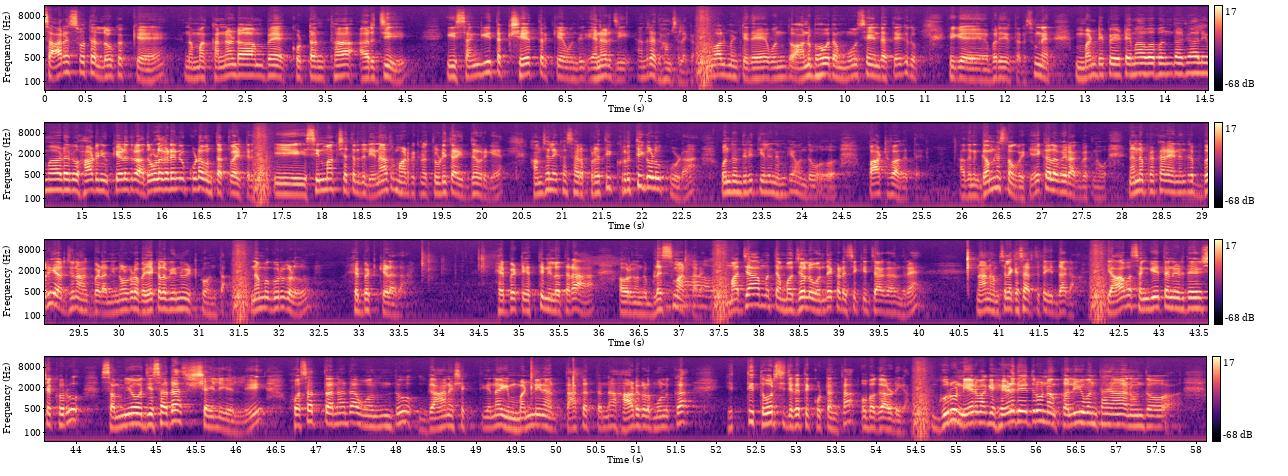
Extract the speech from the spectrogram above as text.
ಸಾರಸ್ವತ ಲೋಕಕ್ಕೆ ನಮ್ಮ ಕನ್ನಡಾಂಬೆ ಕೊಟ್ಟಂಥ ಅರ್ಜಿ ಈ ಸಂಗೀತ ಕ್ಷೇತ್ರಕ್ಕೆ ಒಂದು ಎನರ್ಜಿ ಅಂದರೆ ಅದು ಹಂಸಲೇಖ. ಇನ್ವಾಲ್ವ್ಮೆಂಟ್ ಇದೆ, ಒಂದು ಅನುಭವದ ಮೂಸೆಯಿಂದ ತೆಗೆದು ಹೀಗೆ ಬರೆದಿರ್ತಾರೆ. ಸುಮ್ಮನೆ ಮಂಡಿಪೇಟೆ ಮಾವ ಬಂದ ಜಾಲಿ ಮಾಡಲು ಹಾಡು ನೀವು ಕೇಳಿದ್ರು ಅದರೊಳಗಡೆನೂ ಕೂಡ ಒಂದು ತತ್ವ ಇಟ್ಟಿರ್ತಾರೆ. ಈ ಸಿನಿಮಾ ಕ್ಷೇತ್ರದಲ್ಲಿ ಏನಾದರೂ ಮಾಡಬೇಕು ಅನ್ನೋ ತುಡಿತಾ ಇದ್ದವರಿಗೆ ಹಂಸಲೇಖ ಸರ್ ಪ್ರತಿ ಕೃತಿಗಳು ಕೂಡ ಒಂದೊಂದು ರೀತಿಯಲ್ಲಿ ನಮಗೆ ಒಂದು ಪಾಠವಾಗುತ್ತೆ. ಅದನ್ನು ಗಮನಿಸ್ತಾ ಹೋಗ್ಬೇಕು ಏಕಲವ್ಯರಾಗಬೇಕು ನಾವು. ನನ್ನ ಪ್ರಕಾರ ಏನಂದರೆ ಬರೀ ಅರ್ಜುನ ಆಗಬೇಡ ನಿನ್ನೊಳಗಡೆ ಏಕಲವ್ಯನೂ ಇಟ್ಕೋ ಅಂತ. ನಮ್ಮ ಗುರುಗಳು ಹೆಬ್ಬೆಟ್ಟು ಕೇಳಲ್ಲ. ಹೆಬ್ಬೆಟ್ಟು ಎತ್ತಿ ನಿಲ್ಲೋ ಥರ ಅವ್ರಿಗೊಂದು ಬ್ಲೆಸ್ ಮಾಡ್ತಾರೆ. ಮಜಾ ಮತ್ತು ಮಜಲು ಒಂದೇ ಕಡೆ ಸಿಕ್ಕಿದ ಜಾಗ ಅಂದರೆ ನಾನು ಹಂಸಲೇಖ ಸರ್ ಜೊತೆ ಇದ್ದಾಗ ಯಾವ ಸಂಗೀತ ನಿರ್ದೇಶಕರು ಸಂಯೋಜಿಸದ ಶೈಲಿಯಲ್ಲಿ ಹೊಸತನದ ಒಂದು ಗಾನ ಶಕ್ತಿಯನ್ನು ಈ ಮಣ್ಣಿನ ತಾಕತ್ತನ್ನು ಹಾಡುಗಳ ಮೂಲಕ ಎತ್ತಿ ತೋರಿಸಿ ಜಗತ್ತಿಗೆ ಕೊಟ್ಟಂಥ ಒಬ್ಬ ಗಾರುಡಿಗ. ಗುರು ನೇರವಾಗಿ ಹೇಳದೇ ಇದ್ದರೂ ನಾವು ಕಲಿಯುವಂತಹ ಒಂದು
